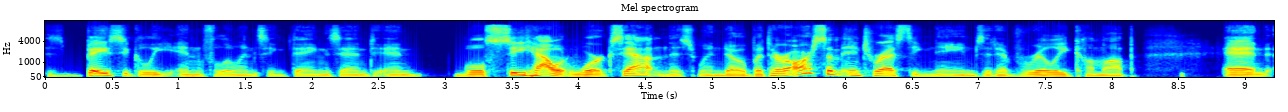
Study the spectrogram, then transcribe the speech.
is basically influencing things, and and we'll see how it works out in this window. But there are some interesting names that have really come up, and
